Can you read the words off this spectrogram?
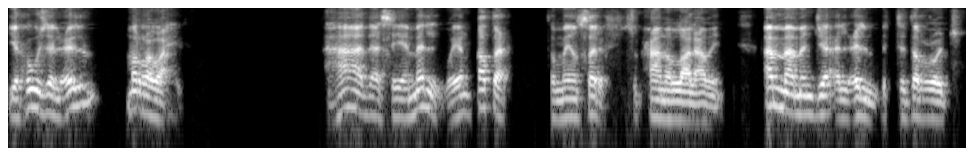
يحوز العلم مرة واحدة. هذا سيمل وينقطع ثم ينصرف سبحان الله العظيم. أما من جاء العلم بالتدرج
